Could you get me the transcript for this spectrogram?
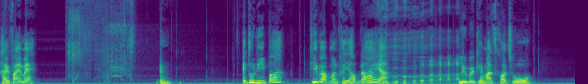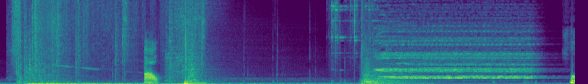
ไฮไฟไหม ไอตัวนี้ปะที่แบบมันขยับได้อะ หรือเป็นแค่มัสคอตโชว์อ้าวโอ้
